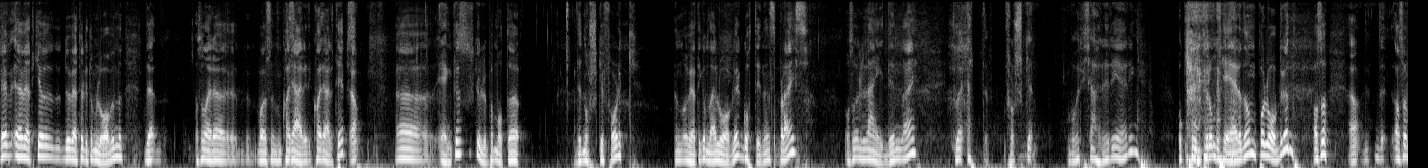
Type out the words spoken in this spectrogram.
jeg, jeg vet ikke, du vet jo litt om loven, men det sånn der, var jo sånn karriere, karrieretips. Ja. Uh, egentlig så skulle på en måte det norske folk, nå vet ikke om det er lovlig, gått inn i en spleis, og så leide inn deg til å etterforske vår kjære regjering. Og konfrontere dem på lovbrudd. Altså, Ja. det, altså,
